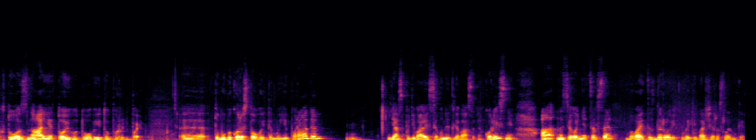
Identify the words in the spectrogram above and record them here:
хто знає, той готовий до боротьби. Тому використовуйте мої поради. Я сподіваюся, вони для вас корисні. А на сьогодні це все. Бувайте здорові, ви і ваші рослинки.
